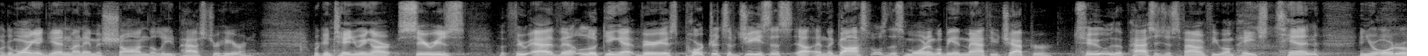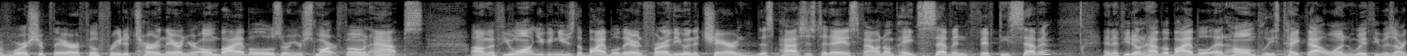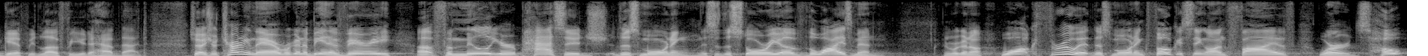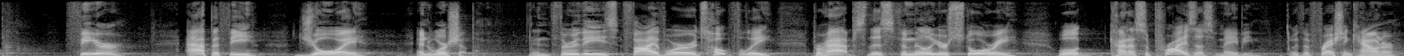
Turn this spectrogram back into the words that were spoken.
Well, good morning again. My name is Sean, the lead pastor here. And we're continuing our series through Advent looking at various portraits of Jesus uh, in the Gospels. This morning we'll be in Matthew chapter 2. The passage is found for you on page 10 in your order of worship there, or feel free to turn there in your own Bibles or in your smartphone apps. Um, if you want, you can use the Bible there in front of you in the chair. And this passage today is found on page 757. And if you don't have a Bible at home, please take that one with you as our gift. We'd love for you to have that. So, as you're turning there, we're going to be in a very uh, familiar passage this morning. This is the story of the wise men. And we're going to walk through it this morning, focusing on five words hope, fear, apathy, joy, and worship. And through these five words, hopefully, perhaps this familiar story will kind of surprise us, maybe, with a fresh encounter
